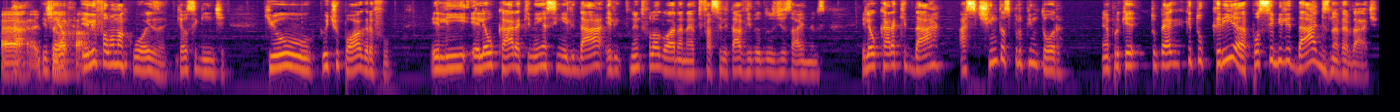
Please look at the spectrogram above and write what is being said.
Ah, então, ele falou uma coisa, que é o seguinte: que o, o tipógrafo, ele, ele é o cara que nem assim, ele dá. Ele, nem tu falou agora, né? Tu facilitar a vida dos designers. Ele é o cara que dá as tintas pro pintor. Né? Porque tu pega que tu cria possibilidades, na verdade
